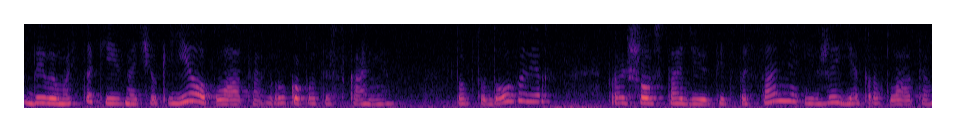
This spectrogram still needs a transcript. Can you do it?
Дивимось такий значок. Є оплата рукопотискання. Тобто договір пройшов стадію підписання і вже є проплата.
